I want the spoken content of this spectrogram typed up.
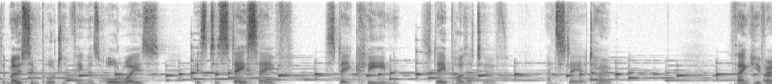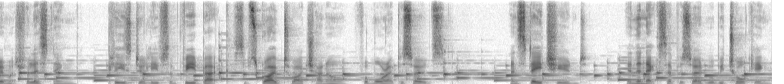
The most important thing, as always, is to stay safe, stay clean, stay positive, and stay at home. Thank you very much for listening. Please do leave some feedback, subscribe to our channel for more episodes, and stay tuned. In the next episode, we'll be talking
